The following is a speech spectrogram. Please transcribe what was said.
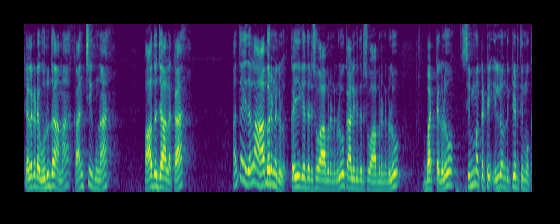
ಕೆಳಗಡೆ ಉರುಧಾಮ ಕಾಂಚಿಗುಣ, ಪಾದಜಾಲಕ, ಅಂತ ಇದೆಲ್ಲ ಆಭರಣಗಳು. ಕೈಗೆ ಧರಿಸುವ ಆಭರಣಗಳು, ಕಾಲಿಗೆ ಧರಿಸುವ ಆಭರಣಗಳು, ಬಟ್ಟೆಗಳು, ಸಿಂಹಕಟ್ಟಿ ಇಲ್ಲೊಂದು ಕೀರ್ತಿ ಮುಖ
